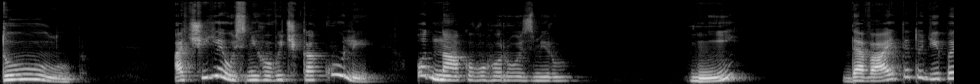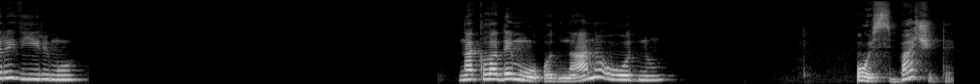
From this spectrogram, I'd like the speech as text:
Тулуб. А чи є у сніговичка кулі однакового розміру? Ні? Давайте тоді перевіримо. Накладемо одна на одну. Ось бачите,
